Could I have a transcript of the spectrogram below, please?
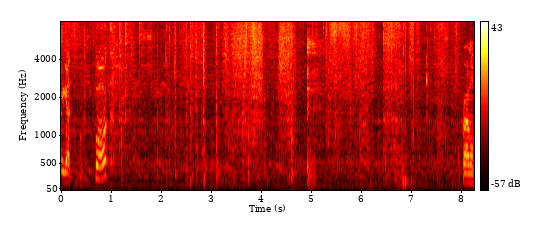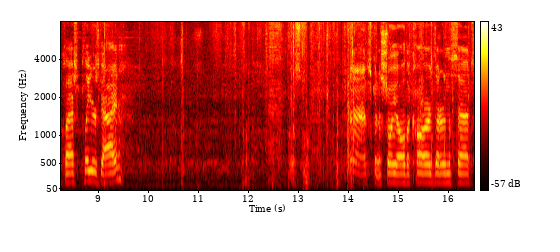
we got book. Primal Clash Player's Guide. It's going to show you all the cards that are in the set.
